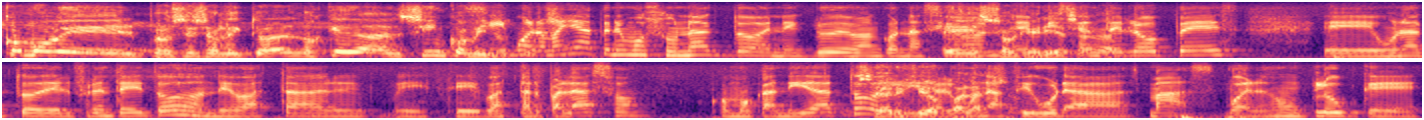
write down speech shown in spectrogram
¿Cómo ve el proceso electoral? Nos quedan cinco Sí, minutos. bueno, mañana tenemos un acto en el Club de Banco Nación, Eso en Vicente saber. López, eh, un acto del Frente de Todos, donde va a estar, este, va a estar Palazzo como candidato Sergio y algunas Palazzo. figuras más. Bueno, es un club que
